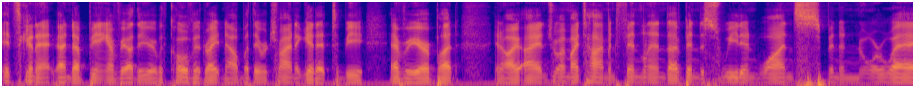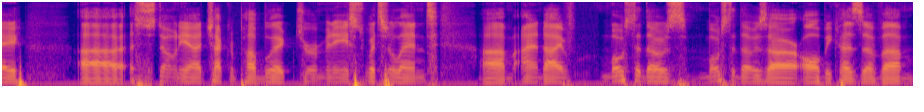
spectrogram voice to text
It's going to end up being every other year with COVID right now, but they were trying to get it to be every year. But, you know, I, I enjoy my time in Finland. I've been to Sweden once, been to Norway, uh, Estonia, Czech Republic, Germany, Switzerland, um, and I've most of those most of those are all because of um,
